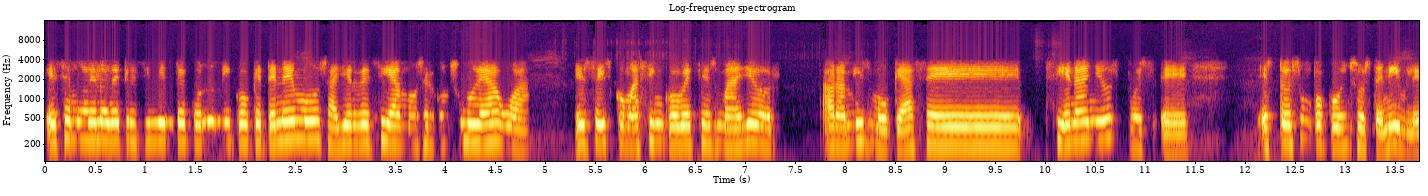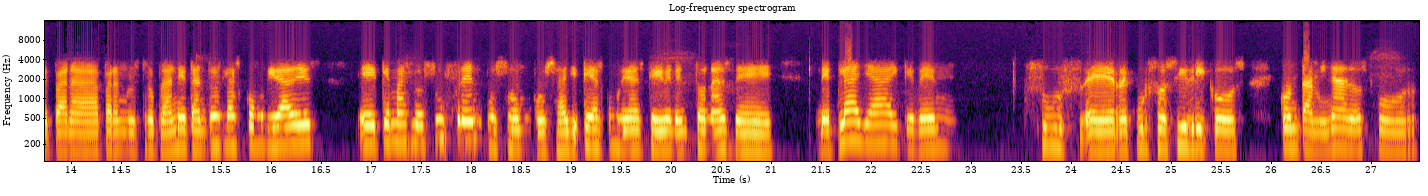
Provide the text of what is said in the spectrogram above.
ese modelo de crecimiento económico que tenemos. Ayer decíamos el consumo de agua es 6,5 veces mayor ahora mismo que hace 100 años, pues eh, esto es un poco insostenible para, para nuestro planeta. Entonces, las comunidades eh, que más lo sufren pues son pues aquellas comunidades que viven en zonas de, de playa y que ven sus eh, recursos hídricos contaminados por,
